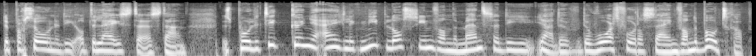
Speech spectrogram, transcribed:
de personen die op de lijst uh, staan. Dus politiek kun je eigenlijk niet loszien van de mensen die ja, de, de woordvoerders zijn van de boodschap.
